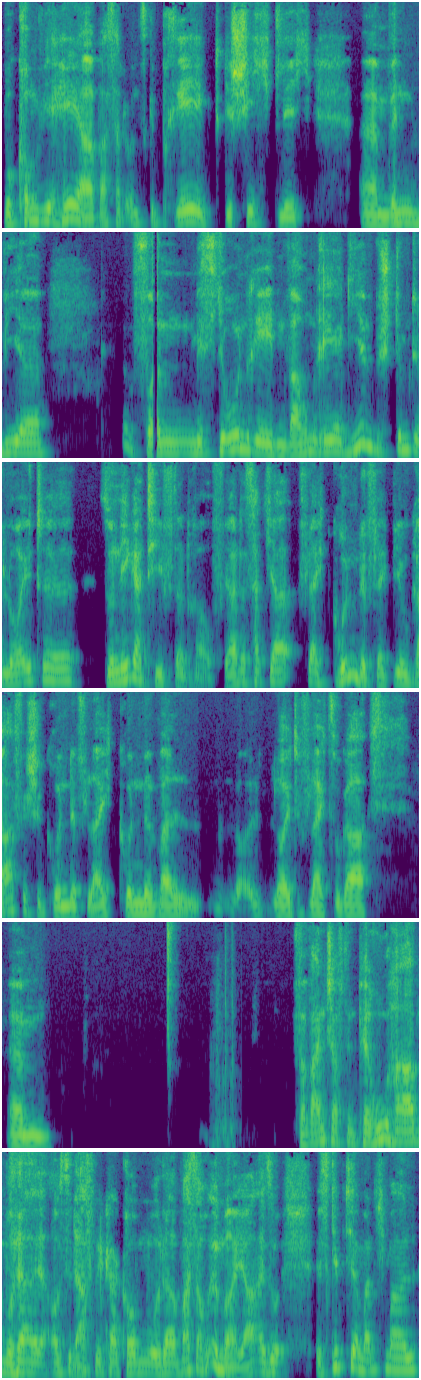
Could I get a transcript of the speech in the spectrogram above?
wo kommen wir her? Was hat uns geprägt, geschichtlich? Ähm, wenn wir von Mission reden, warum reagieren bestimmte Leute so negativ darauf? Ja, das hat ja vielleicht Gründe, vielleicht biografische Gründe, vielleicht Gründe, weil Leute vielleicht sogar ähm, Verwandtschaft in Peru haben oder aus Südafrika kommen oder was auch immer, ja. Also es gibt ja manchmal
